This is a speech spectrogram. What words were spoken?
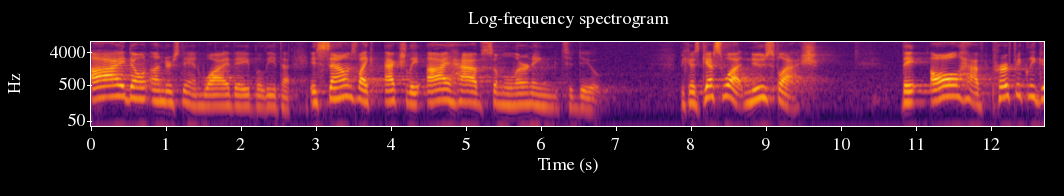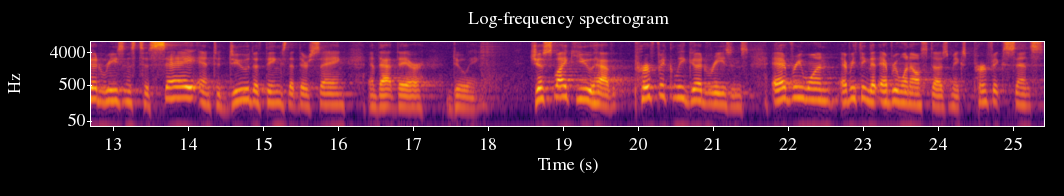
I don't understand why they believe that. It sounds like actually I have some learning to do. Because guess what? Newsflash. They all have perfectly good reasons to say and to do the things that they're saying and that they're doing. Just like you have perfectly good reasons, everyone, everything that everyone else does makes perfect sense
